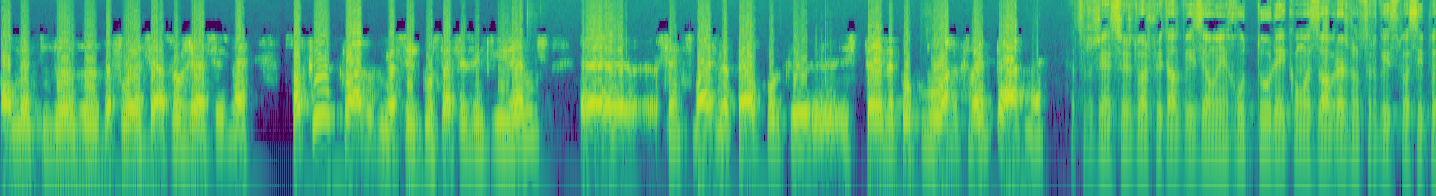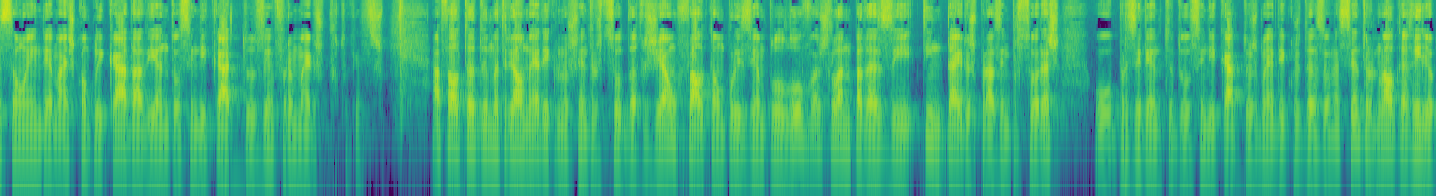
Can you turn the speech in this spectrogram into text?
aumento de, de, de afluência às urgências, né? Só que, claro, nas circunstâncias em que vivemos, uh, sente-se mais na pele porque isto tem a ver com o acumular que vem de trás, né? As urgências do Hospital de Visão em ruptura e com as obras no serviço, a situação ainda é mais complicada, adianta o Sindicato dos Enfermeiros Portugueses. Há falta de material médico nos centros de saúde da região, faltam, por exemplo, luvas, lâmpadas e tinteiros para as impressoras. O presidente do Sindicato dos Médicos da Zona Centro, Noel Carrilho,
